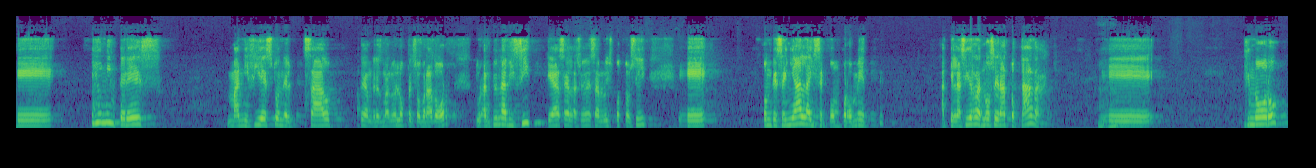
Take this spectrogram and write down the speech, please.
Eh, hay un interés manifiesto en el pasado de Andrés Manuel López Obrador durante una visita que hace a la ciudad de San Luis Potosí, donde señala y se compromete a que la sierra no será tocada eh, ignoro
